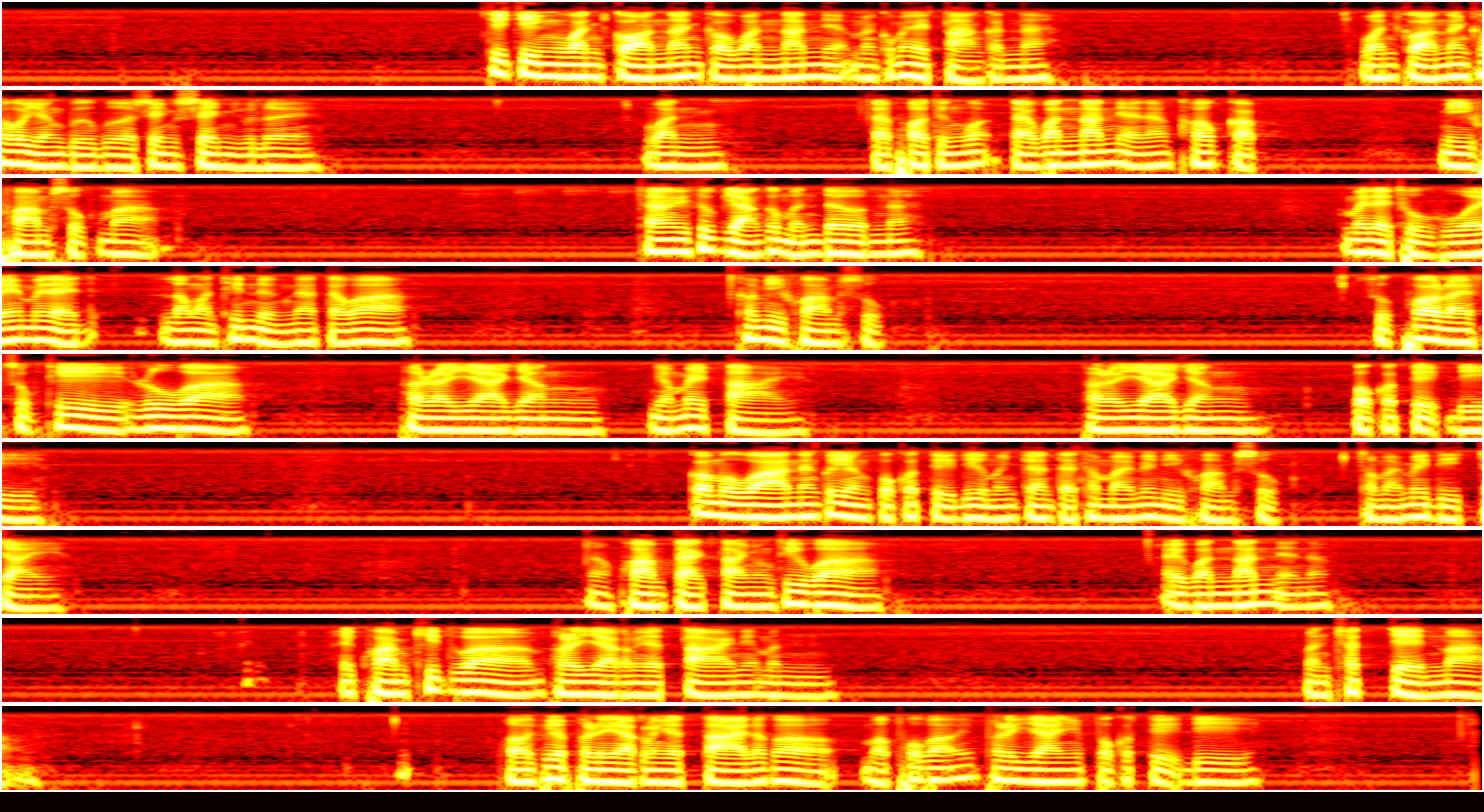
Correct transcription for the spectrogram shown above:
ที่จริงวันก่อนนั้นกับวันนั้นเนี่ยมันก็ไม่ได้ต่างกันนะ วันก่อนนั้นเขาก็ยังเบื่อเบื่อเซ็งเซ็งอยู่เลย วันแต่พอถึงว่าแต่วันนั้นเนี่ยนะเขากับมีความสุขมากทั้งที่ทุกอย่างก็เหมือนเดิมนะ ไม่ได้ถูกหวย ไม่ได้รางวัลที่หนึ่งนะ แต่ว่าเขามีความสุข สุขเพราะอะไรสุขที่รู้ว่าภรรยายังยังไม่ตาย ภรรยายังปกติดี ก็เมื่อวานนั้นก็ยังปกติดีเหมือนกัน แต่ทำไมไม่มีความสุขทำไมไม่ดีใจความแตกต่างอย่างที่ว่าไอ้วันนั้นเนี่ยนะ ไอ้ความคิดว่าภรรยากำลังจะตายเนี่ยมัน มันชัดเจนมาก พอคิดว่าภรรยากำลังจะตาย แล้วก็มาพบว่าภรรยายังปกติดี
